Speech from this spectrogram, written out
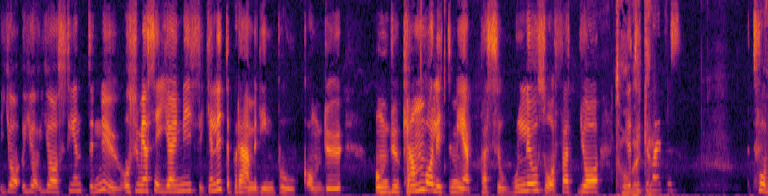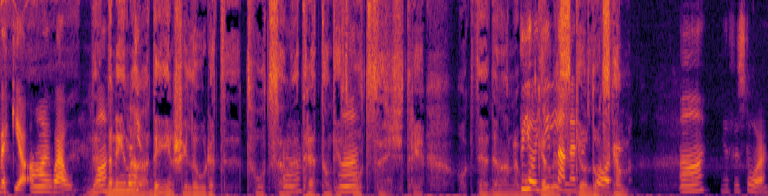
jag, jag, jag, ser inte nu, och som jag säger, jag är nyfiken lite på det här med din bok om du, om du kan vara lite mer personlig och så för att jag... Två jag veckor. Två veckor ja, ah, wow. Den, ja, den ena, det enskilda ordet 2013 till ja. 2023 och det, den andra boken Skuld och skam. Ja, jag förstår.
